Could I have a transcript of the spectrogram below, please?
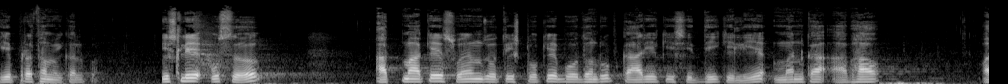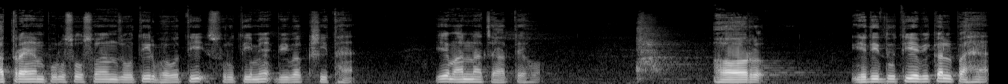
ये प्रथम विकल्प। इसलिए उस आत्मा के स्वयं ज्योतिष्व के बोधन रूप कार्य की सिद्धि के लिए मन का अभाव अत्रयम पुरुषो स्वयं ज्योतिर्भवती श्रुति में विवक्षित है। ये मानना चाहते हो। और यदि द्वितीय विकल्प है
